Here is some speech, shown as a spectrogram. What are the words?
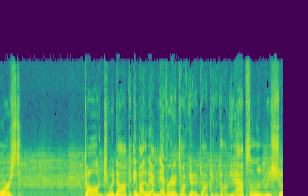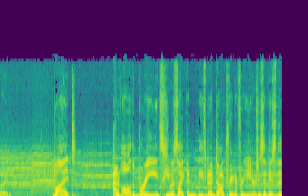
worst dog to adopt. And by the way, I'm never going to talk you out of adopting a dog. You absolutely should. But out of all the breeds, he was like, and he's been a dog trainer for years. He said, This is the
